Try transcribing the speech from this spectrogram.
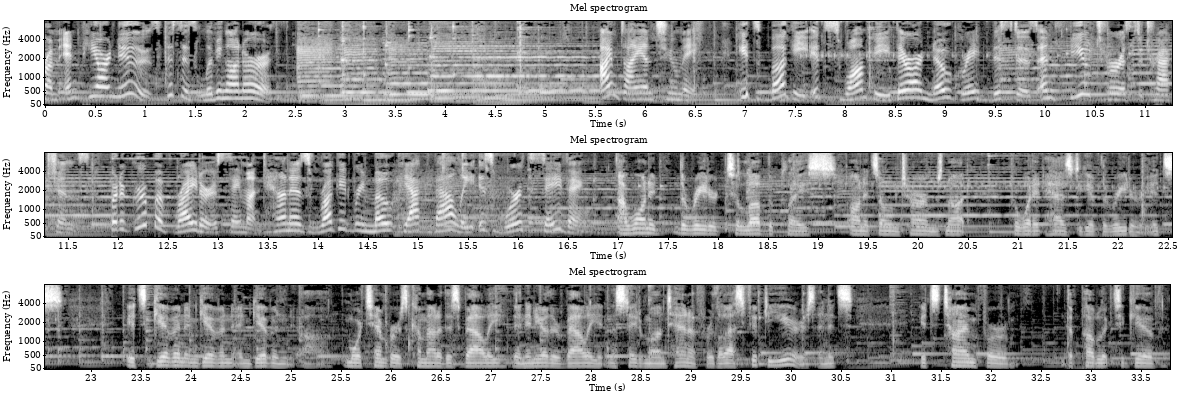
From NPR News, this is Living on Earth. I'm Diane Toomey. It's buggy, it's swampy, there are no great vistas and few tourist attractions. But a group of writers say Montana's rugged, remote Yaak Valley is worth saving. I wanted the reader to love the place on its own terms, not for what it has to give the reader. It's it's given and given and given. Uh, more timber has come out of this valley than any other valley in the state of Montana for the last 50 years, and it's it's time for the public to give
